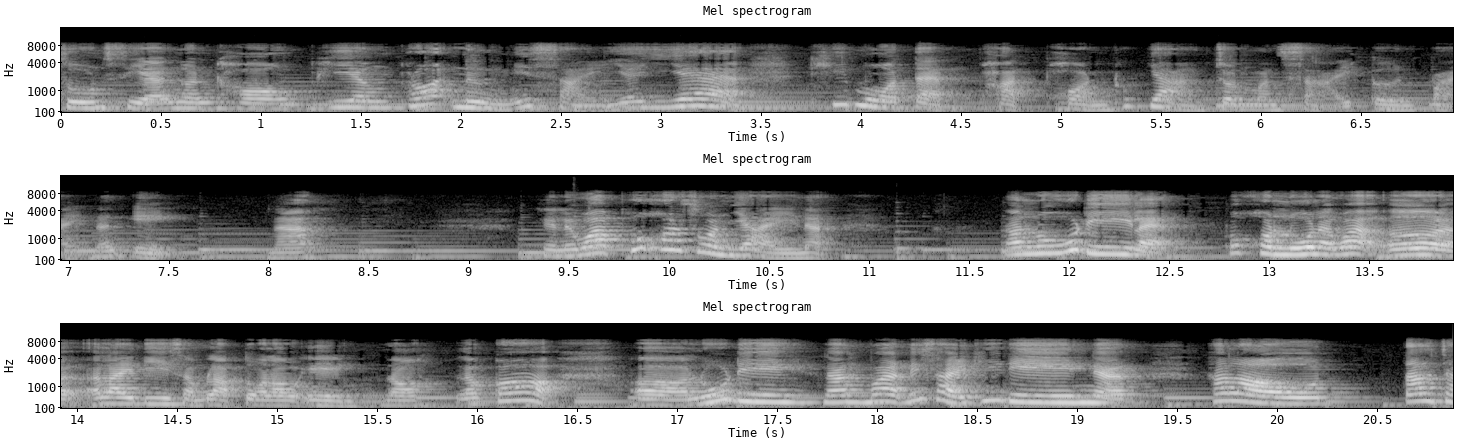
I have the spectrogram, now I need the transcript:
สูญเสียเงินทองเพียงเพราะหนึ่งนิสัยแย่ๆ ที่มัวแต่ผัดผ่อนทุกอย่างจนมันสายเกินไปนั่นเองนะ เห็นเลยว่าผู้คนส่วนใหญ่นะ่ะเรารู้ดีแหละทุกคนรู้เลยว่าเอออะไรดีสำหรับตัวเราเองเนาะแล้วก็รู้ดีนะว่านิสัยที่ดีเนี่ยถ้าเรา ตั้งใจ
